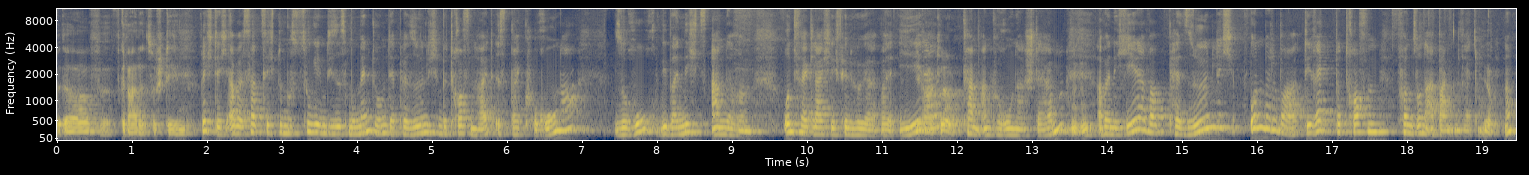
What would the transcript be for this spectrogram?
äh, gerade zu stehen. Richtig, aber es hat sich, du musst zugeben, dieses Momentum der persönlichen Betroffenheit ist bei Corona so hoch wie bei nichts anderem. Unvergleichlich viel höher, weil jeder ja, kann an Corona sterben, mhm. aber nicht jeder war persönlich unmittelbar direkt betroffen von so einer Bankenrettung. Ja. Ne?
